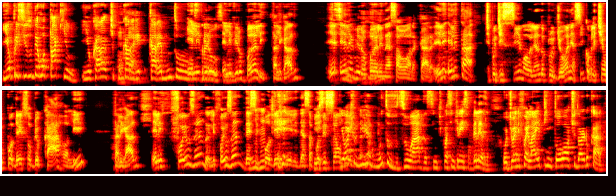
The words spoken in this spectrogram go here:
e eu preciso derrotar aquilo. E o cara, tipo, Uhum. cara, re- cara, é muito. Ele estranho vira, o- isso, ele mano. vira o Bully, tá ligado? Sim. Ele vira o Uhum. Bully nessa hora, cara. Ele, ele tá, tipo, de cima olhando pro Johnny, assim como ele tinha o poder sobre o carro ali, tá ligado? Ele foi usando, ele foi usando desse Uhum. poder dele, dessa posição E eu dele. acho o tá nível ligado? muito zoado, assim, tipo assim, que nem assim, beleza. O Johnny foi lá e pintou o outdoor do cara.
